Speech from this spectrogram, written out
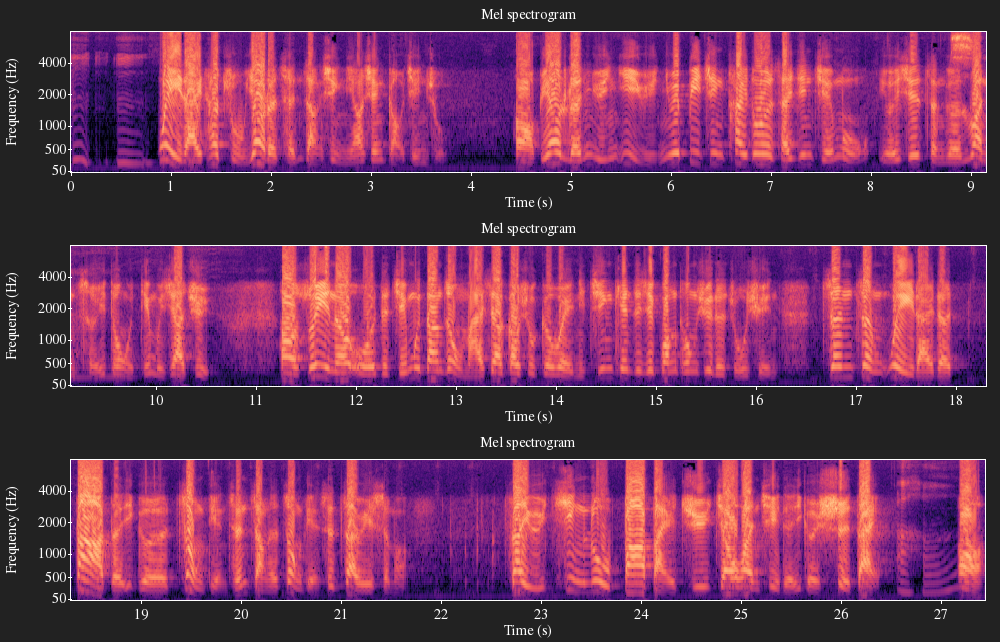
嗯嗯，未来它主要的成长性你要先搞清楚。哦，不要人云亦云，因为毕竟太多的财经节目，有一些整个乱扯一通，我听不下去。好，所以呢，我的节目当中，我们还是要告诉各位，你今天这些光通讯的族群，真正未来的大的一个重点，成长的重点是在于什么？在于进入八百 G 交换器的一个世代。哦，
